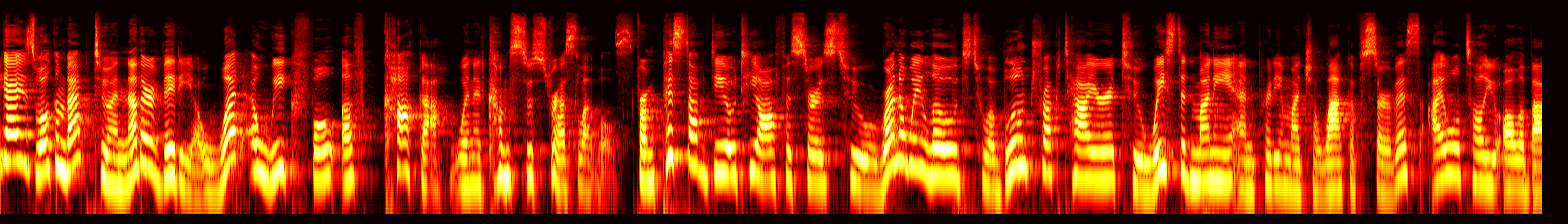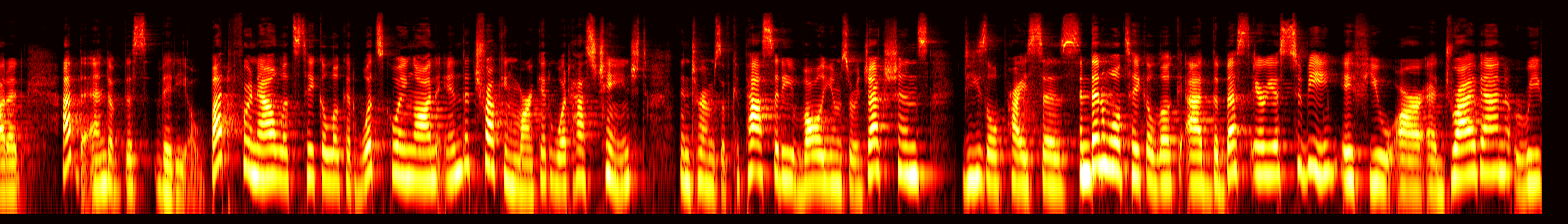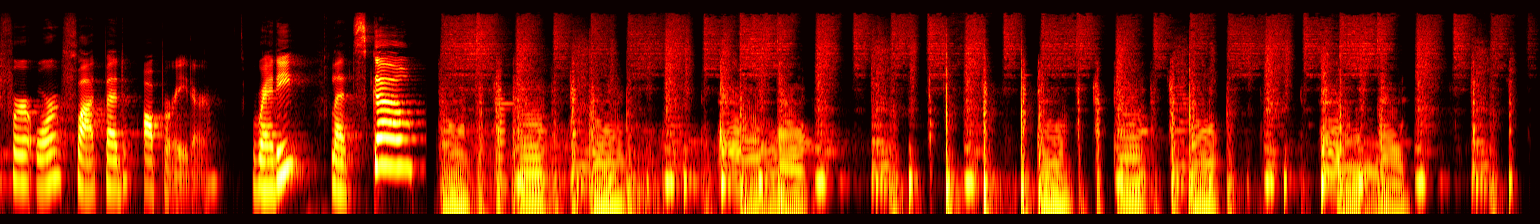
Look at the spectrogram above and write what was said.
Hey guys, welcome back to another video. What a week full of caca when it comes to stress levels. From pissed off DOT officers to runaway loads to a blown truck tire to wasted money and pretty much a lack of service, I will tell you all about it at the end of this video. But for now, let's take a look at what's going on in the trucking market, what has changed in terms of capacity, volumes, rejections, diesel prices. And then we'll take a look at the best areas to be if you are a dry van, reefer, or flatbed operator. Ready? Let's go!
